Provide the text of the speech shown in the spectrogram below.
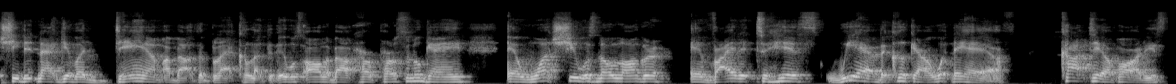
She did not give a damn about the black collective. It was all about her personal gain. And once she was no longer invited to his, we have the cookout, what they have, cocktail parties.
